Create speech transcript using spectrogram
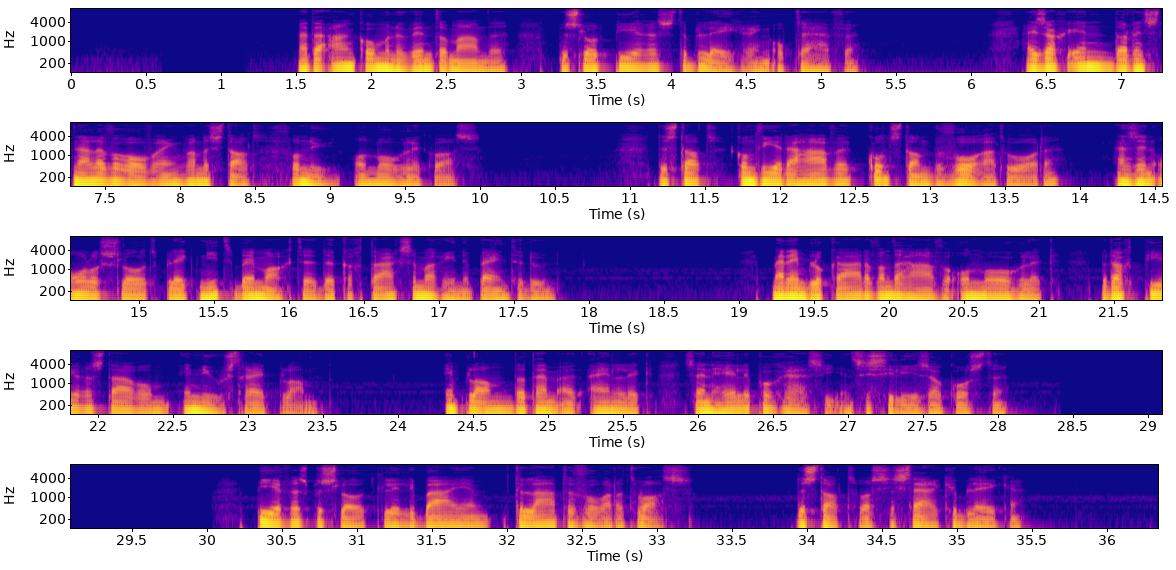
Met de aankomende wintermaanden besloot Pyrrhus de belegering op te heffen. Hij zag in dat een snelle verovering van de stad voor nu onmogelijk was. De stad kon via de haven constant bevoorraad worden en zijn oorlogssloot bleek niet bij machten de Carthaagse marine pijn te doen. Met een blokkade van de haven onmogelijk bedacht Pyrrhus daarom een nieuw strijdplan. Een plan dat hem uiteindelijk zijn hele progressie in Sicilië zou kosten. Pyrrhus besloot Lilybaeum te laten voor wat het was. De stad was te sterk gebleken.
